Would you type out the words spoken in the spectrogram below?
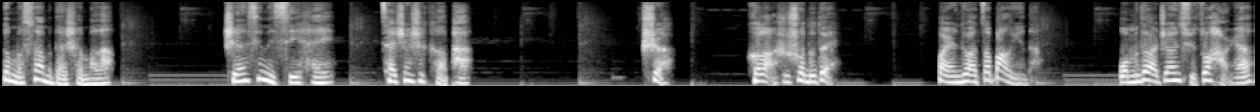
根本算不得什么了，人心的漆黑才真是可怕。是。何老师说的对，坏人都要遭报应的，我们都要争取做好人。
